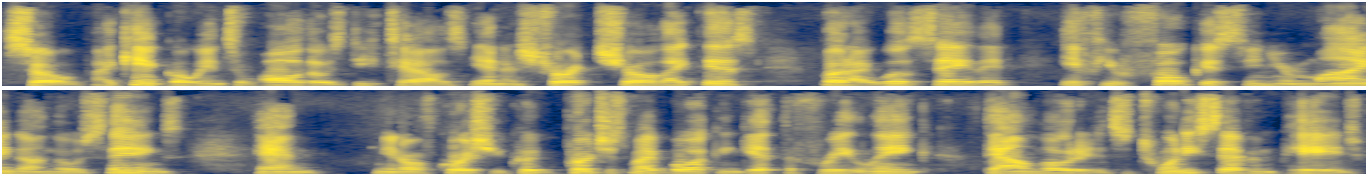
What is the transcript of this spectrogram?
So I can't go into all those details in a short show like this, but I will say that if you focus in your mind on those things, and you know, of course, you could purchase my book and get the free link, download it. It's a 27 page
